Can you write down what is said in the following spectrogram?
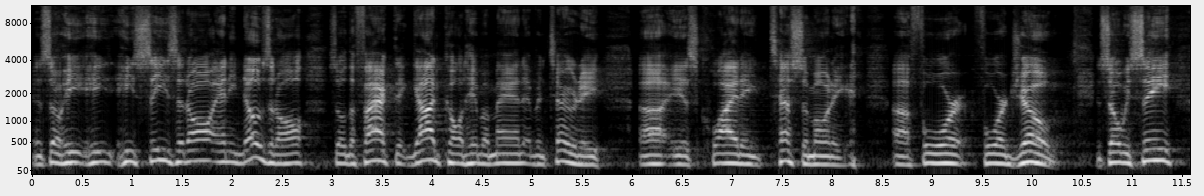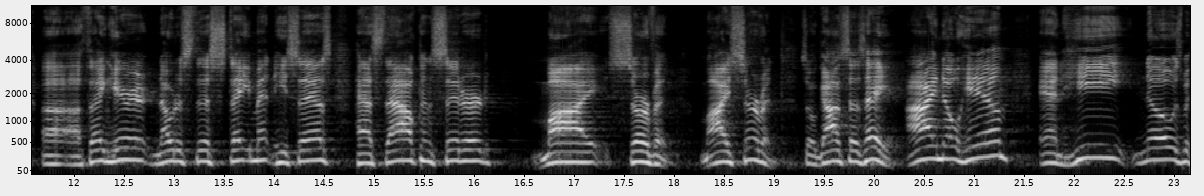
And so he, he, he sees it all and he knows it all. So the fact that God called him a man of integrity uh, is quite a testimony uh, for, for Job. And so we see uh, a thing here. Notice this statement. He says, Hast thou considered my servant? My servant. So God says, Hey, I know him and he knows me.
